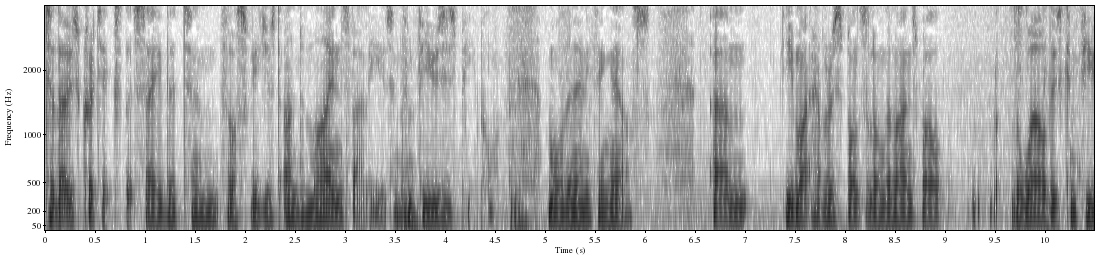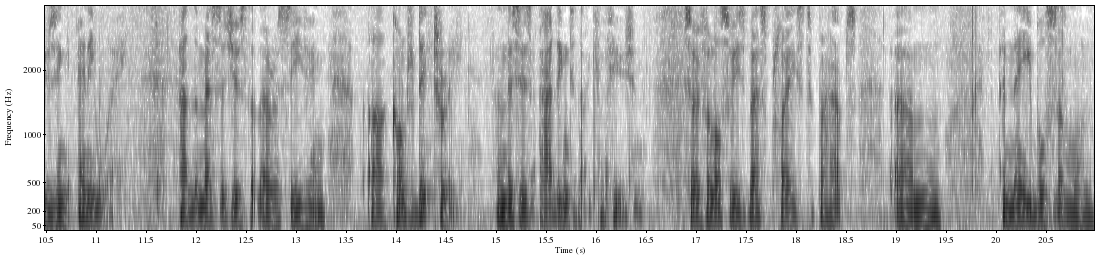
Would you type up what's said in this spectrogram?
to those critics that say that um, philosophy just undermines values and confuses people more than anything else, um, you might have a response along the lines, well, the world is confusing anyway, and the messages that they're receiving are contradictory. And this is adding to that confusion. So, philosophy is best placed to perhaps um, enable someone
